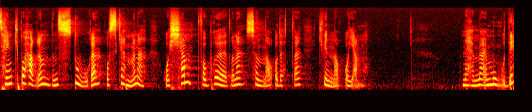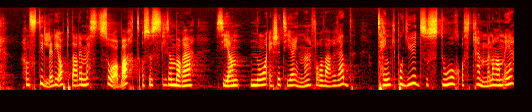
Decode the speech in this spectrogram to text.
Tenk på Herren, den store og skremmende, og kjemp for brødrene, sønner og døtre kvinner og hjem. Nehemia er modig. Han stiller de opp der det er mest sårbart. Og så liksom bare sier han nå er ikke tida inne for å være redd. Tenk på Gud, så stor og skremmende han er.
